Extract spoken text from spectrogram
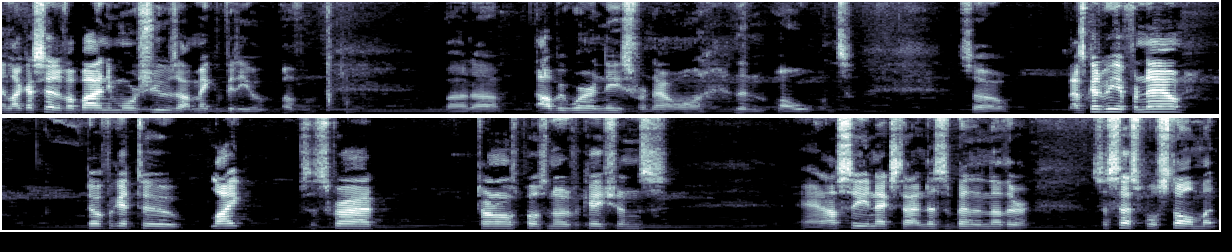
and like I said, if I buy any more shoes, I'll make a video of them. But uh, I'll be wearing these from now on than my old ones. So that's going to be it for now. Don't forget to like, subscribe, turn on those post notifications. And I'll see you next time. This has been another successful installment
